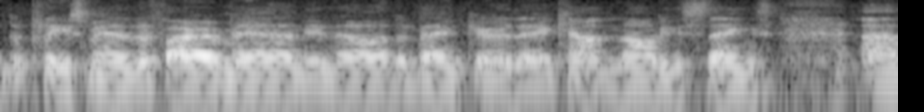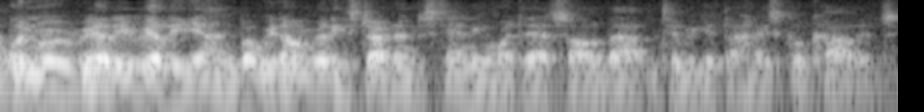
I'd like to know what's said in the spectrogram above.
the policeman, the fireman, you know, the banker, the accountant, all these things uh, when we're really, really young. But we don't really start understanding what that's all about until we get to high school, college.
